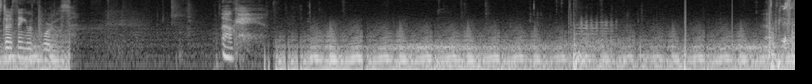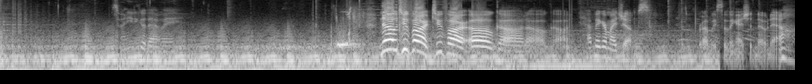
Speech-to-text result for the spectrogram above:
Start thinking with portals. Okay. Okay. So I need to go that way. No, too far, too far. Oh god, oh god. How big are my jumps? That's probably something I should know now.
